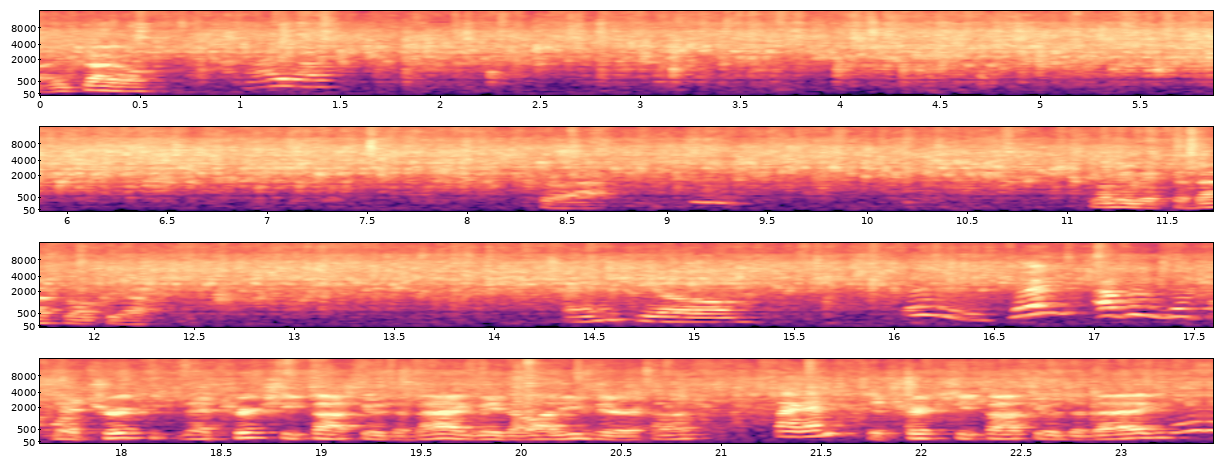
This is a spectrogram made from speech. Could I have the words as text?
Kain. Tayo. Let me make the best lumpia. Thank you. That trick, that trick she taught you with the bag made it a lot easier, huh? Pardon? The trick she taught you with the bag. make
